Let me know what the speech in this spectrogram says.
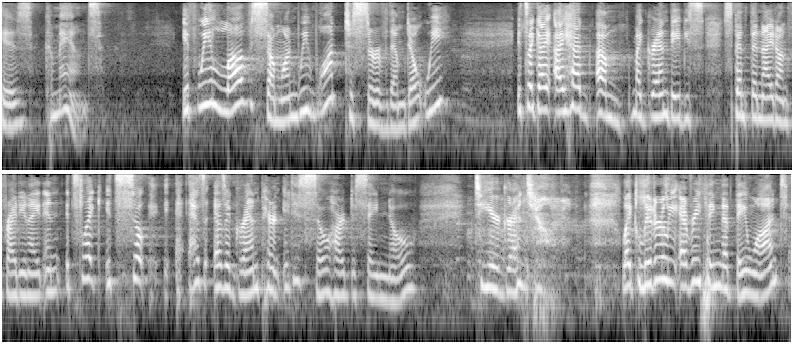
his commands. If we love someone, we want to serve them, don't we? It's like I, I had um, my grandbabies spent the night on Friday night, and it's like, it's so, as, as a grandparent, it is so hard to say no to your grandchildren. like literally everything that they want,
